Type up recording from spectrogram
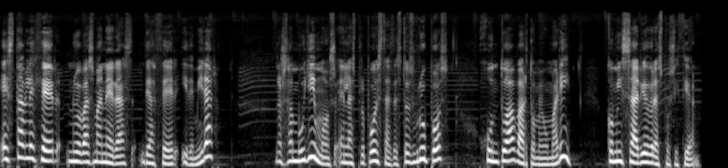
establecer nuevas maneras de hacer y de mirar. Nos zambullimos en las propuestas de estos grupos junto a Bartomeu Marí, comisario de la exposición.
